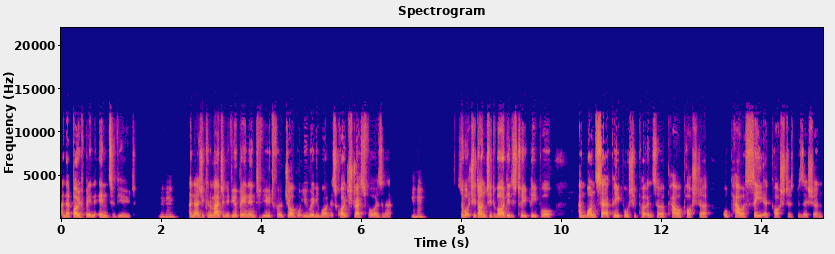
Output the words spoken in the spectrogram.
and they're both being interviewed. hmm And as you can imagine, if you're being interviewed for a job, what you really want, it's quite stressful, isn't it? Mhm. So what she done, she divided these two people, and one set of people she put into a power posture or power seated posture position.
